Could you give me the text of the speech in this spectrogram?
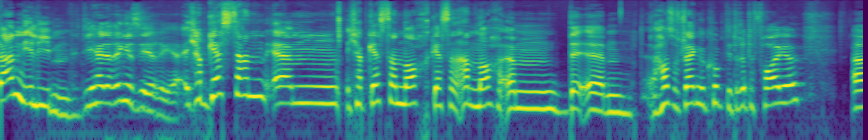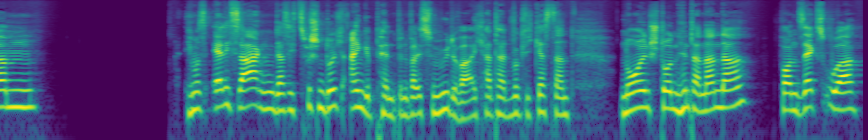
Dann, ihr Lieben, die Herr der Ringe-Serie. Ich habe gestern, ähm, ich habe gestern noch, gestern Abend noch ähm, de, ähm, House of Dragon geguckt, die dritte Folge. Ähm, ich muss ehrlich sagen, dass ich zwischendurch eingepennt bin, weil ich so müde war. Ich hatte halt wirklich gestern neun Stunden hintereinander von 6 Uhr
